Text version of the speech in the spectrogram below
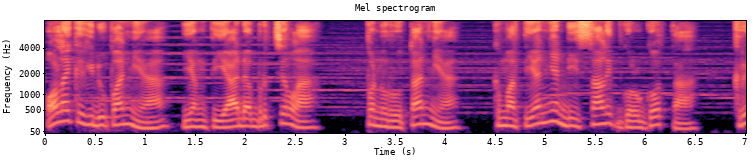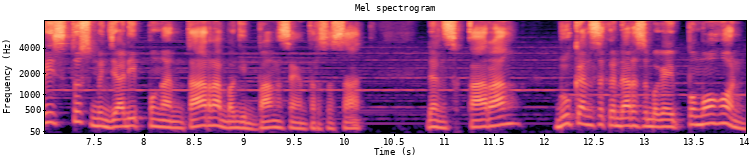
Oleh kehidupannya yang tiada bercela, penurutannya, kematiannya di salib Golgota Kristus menjadi pengantara bagi bangsa yang tersesat. Dan sekarang bukan sekedar sebagai pemohon,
